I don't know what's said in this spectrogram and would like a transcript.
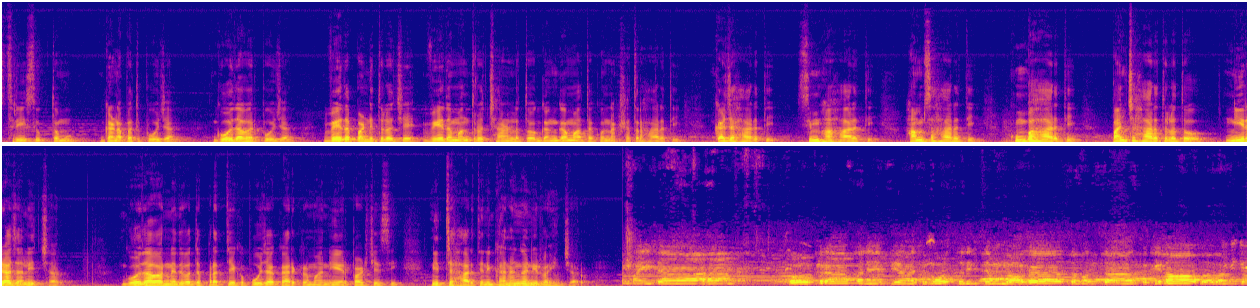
స్త్రీ సూక్తము గణపతి పూజ గోదావరి పూజ వేద పండితులచే వేద మంత్రోచ్చారణలతో గంగామాతకు నక్షత్రహారతి గజహారతి సింహహారతి హంసహారతి కుంభహారతి పంచహారతులతో నీరాజాలు ఇచ్చారు. గోదావరి నది వద్ద ప్రత్యేక పూజా కార్యక్రమాన్ని ఏర్పాటు చేసి నిత్యహారతిని ఘనంగా నిర్వహించారు. గోబ్రాహ్మణేభ్య శుభోస్తు నిత్యం లోక సమస్త సుఖినో భవంతు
